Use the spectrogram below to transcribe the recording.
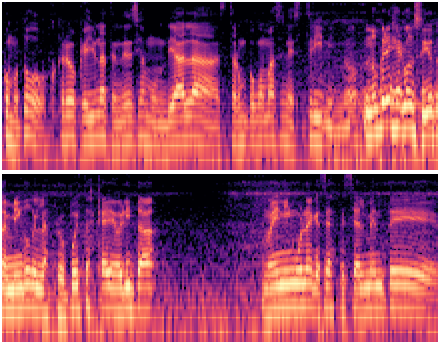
como todos, creo que hay una tendencia mundial a estar un poco más en streaming, ¿no? ¿No crees que ha conseguido también con las propuestas que hay ahorita, no hay ninguna que sea especialmente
